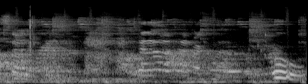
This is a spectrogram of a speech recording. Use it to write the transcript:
So, 10 out of 10 recommend. Ooh.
